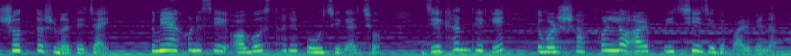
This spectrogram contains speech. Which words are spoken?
সত্য শোনাতে চায়। তুমি এখন সেই অবস্থানে পৌঁছে গেছো, যেখান থেকে তোমার সাফল্য আর পিছিয়ে যেতে পারবে না।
